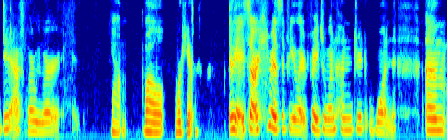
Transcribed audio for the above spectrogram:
did ask where we were. Yeah. Well, we're here. Okay, sorry. Recipe alert, page 101. Um,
